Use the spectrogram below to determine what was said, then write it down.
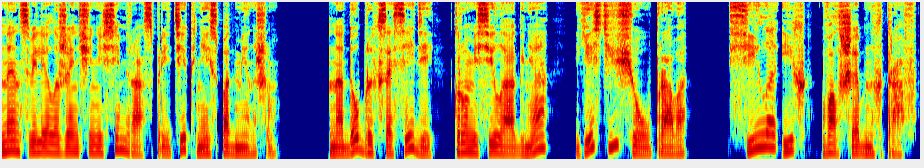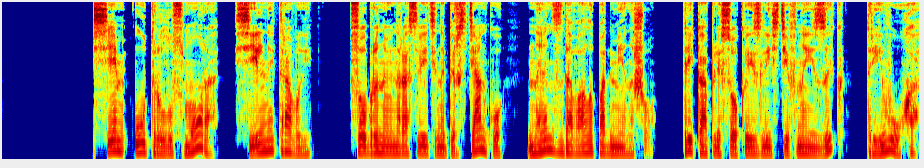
Нэнс велела женщине семь раз прийти к ней с подменышем. На добрых соседей, кроме силы огня, есть еще управа — сила их волшебных трав. Семь утр лусмора — сильной травы. Собранную на рассвете на перстянку Нэнс давала подменышу. Три капли сока из листьев на язык, три в ухо.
